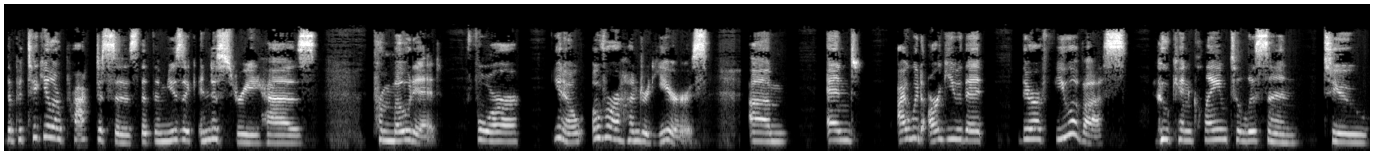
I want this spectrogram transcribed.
the particular practices that the music industry has promoted for you know over a hundred years um, and i would argue that there are few of us who can claim to listen to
